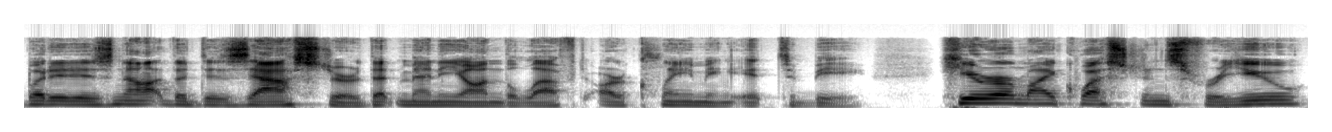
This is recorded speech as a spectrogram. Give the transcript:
But it is not the disaster that many on the left are claiming it to be. Here are my questions for you.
